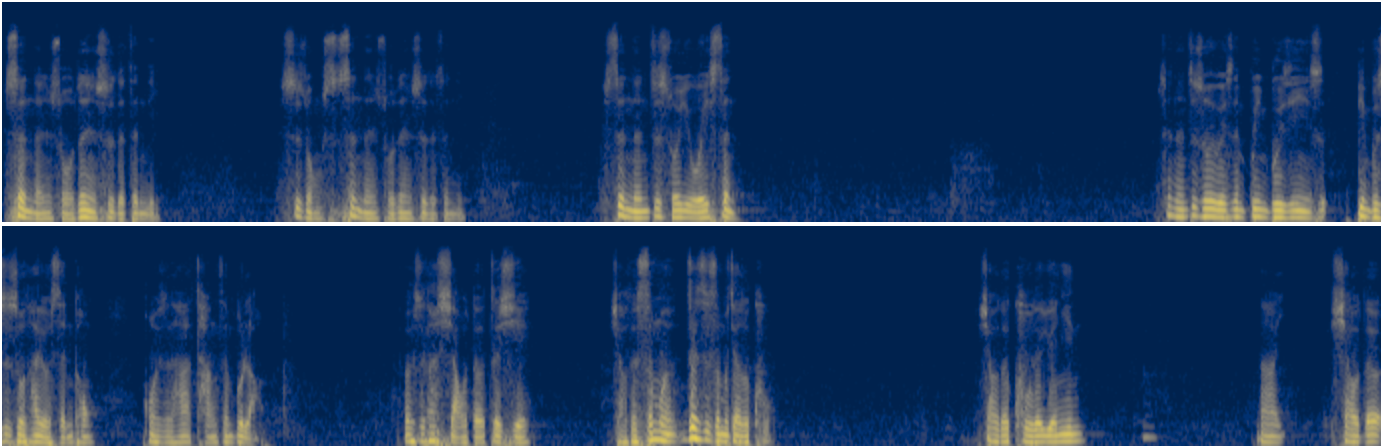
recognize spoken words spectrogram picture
圣人所认识的真理。四种圣人所认识的真理，圣人之所以为圣。圣人之所以为圣，并不仅仅是，并不是说他有神通，或者是他长生不老，而是他晓得这些，晓得什么，认识什么叫做苦，晓得苦的原因，那晓得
